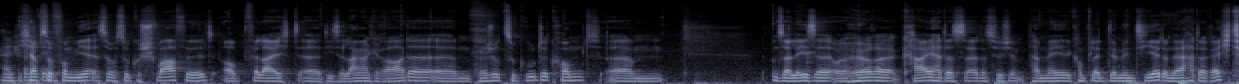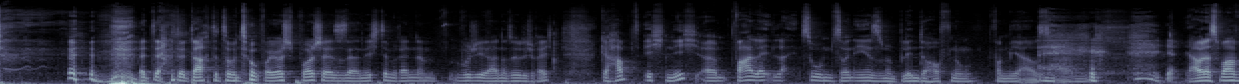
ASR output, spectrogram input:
äh, ich, ich hab so von mir so, so geschwafelt, ob vielleicht äh, diese lange Gerade ähm, Peugeot zugute kommt. Ähm, unser Leser oder Hörer Kai hat das äh, natürlich per Mail komplett dementiert und er hatte recht. der, der, dachte, Tom Porsche ist ja nicht im Rennen. Wuji hat natürlich recht. Gehabt, ich nicht. Ähm, war so, so ein, eher so eine blinde Hoffnung von mir aus. Ähm, ja. ja. aber das war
